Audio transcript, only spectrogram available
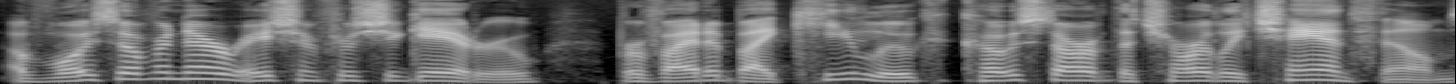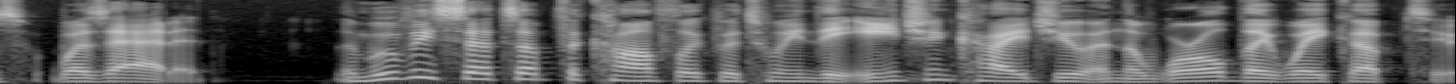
A voiceover narration for Shigeru, provided by Keye Luke, co star of the Charlie Chan films, was added. The movie sets up the conflict between the ancient kaiju and the world they wake up to.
